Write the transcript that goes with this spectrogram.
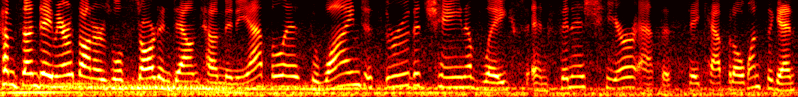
Come Sunday, marathoners will start in downtown Minneapolis, wind through the chain of lakes, and finish here at the state capitol once again,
